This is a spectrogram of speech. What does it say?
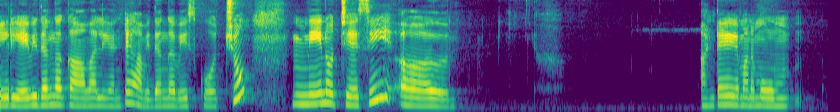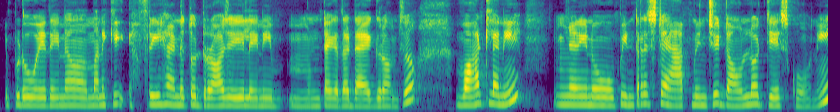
మీరు ఏ విధంగా కావాలి అంటే ఆ విధంగా వేసుకోవచ్చు. నేను వచ్చేసి అంటే మనము ఇప్పుడు ఏదైనా మనకి ఫ్రీ హ్యాండ్తో డ్రా చేయలేని ఉంటాయి కదా డయాగ్రామ్స్ వాటిని నేను పింట్రెస్ట్ యాప్ నుంచి డౌన్లోడ్ చేసుకొని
